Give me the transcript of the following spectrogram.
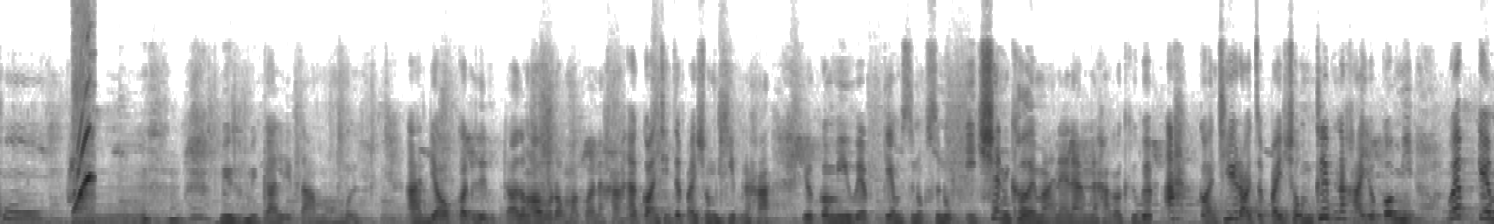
ค่ะอื มีมีการเหลตามองบนอะเดี๋ยวก่อนอื่น เราต้องเอารถออกมาก่อนนะคะอะก่อนที่จะไปชมคลิปนะคะเดี๋ยวก็มีเว็บเกมสนุกสนุกอีกเช่นเคยมาแนะนำนะคะ ก็คือเว็บอะก่อนที่เราจะไปชมคลิปนะคะเดี๋ยวก็มีเว็บเกม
